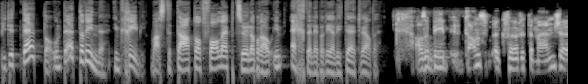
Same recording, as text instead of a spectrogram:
bei den Tätern und Täterinnen im Krimi. Was der Tatort vorlebt, soll aber auch im echten Leben Realität werden. Also bei ganz geförderten Menschen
